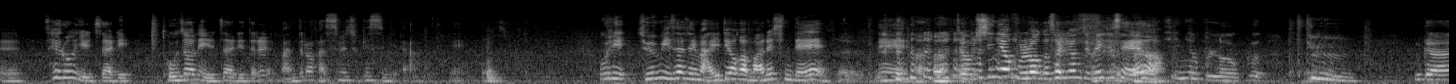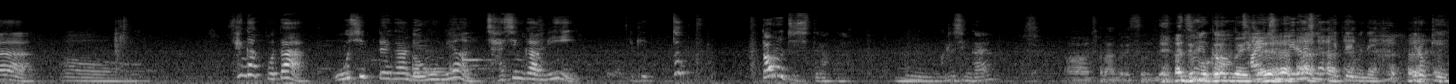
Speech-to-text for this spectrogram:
에, 새로운 일자리, 도전의 일자리들을 만들어 갔으면 좋겠습니다. 네. 우리 조유미 이사장님 아이디어가 많으신데 네. 네. 좀 시니어 블로그 설명 좀 해주세요. 시니어 블로그. 그러니까 어, 생각보다 50대가 넘으면 자신감이 이렇게 뚝 떨어지시더라고요. 음. 그러신가요? 아, 전 안 그랬었는데. 아주 뭐 그런 거에 그러니까 잘 준비를 하셨기 때문에 이렇게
